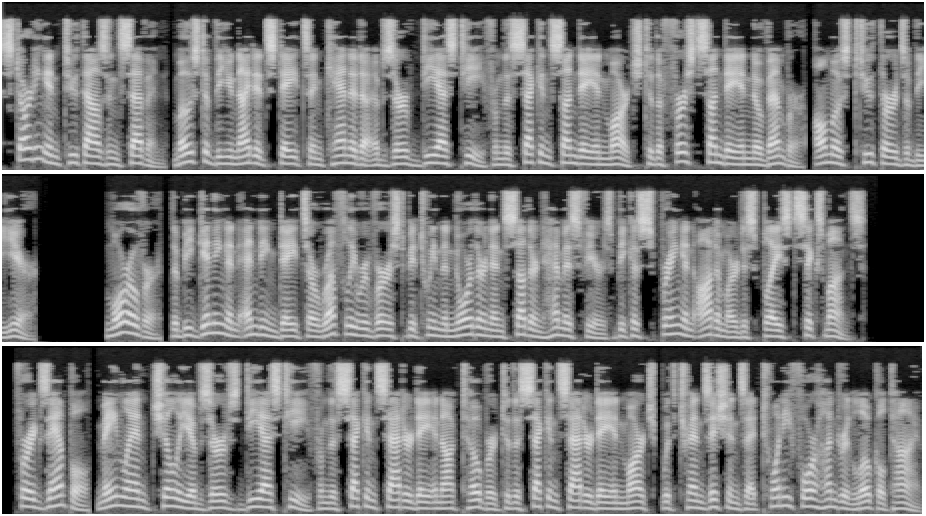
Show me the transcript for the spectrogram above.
Starting in 2007, most of the United States and Canada observed DST from the second Sunday in March to the first Sunday in November, almost two-thirds of the year. Moreover, the beginning and ending dates are roughly reversed between the northern and southern hemispheres because spring and autumn are displaced six months. For example, mainland Chile observes DST from the second Saturday in October to the second Saturday in March, with transitions at 2400 local time.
